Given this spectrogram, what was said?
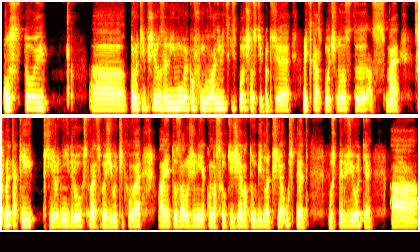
postoj uh, proti přirozenému jako fungování lidské společnosti, protože lidská společnost uh, jsme, jsme taky přírodní druh, jsme, jsme živočichové a je to založené jako na soutěži a na tom být lepší a uspět, uspět v životě. A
